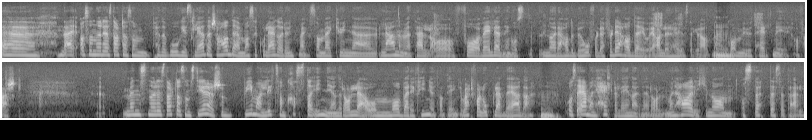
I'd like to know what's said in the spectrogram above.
Eh, nei, altså når jeg starta som pedagogisk leder, så hadde jeg masse kollegaer rundt meg som jeg kunne lene meg til og få veiledning hos når jeg hadde behov for det. For det hadde jeg jo i aller høyeste grad når jeg kom ut helt ny og fersk. Eh, Mens når jeg starta som styrer, så blir man litt sånn kasta inn i en rolle og må bare finne ut av ting. I hvert fall opplevde jeg det. Og så er man helt alene i den rollen. Man har ikke noen å støtte seg til.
